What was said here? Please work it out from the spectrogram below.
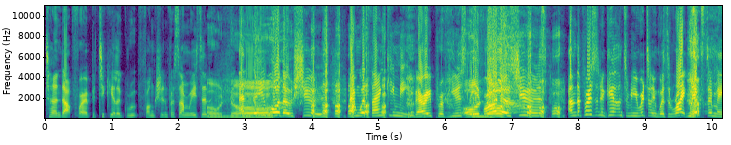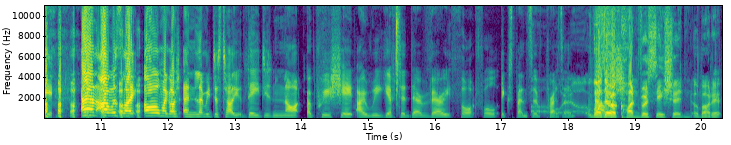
turned up for a particular group function for some reason. Oh, no. And they wore those shoes and were thanking me very profusely Oh, for no. those shoes. And the person who gave them to me originally was right next to me. And I was like, oh my gosh. And let me just tell you, they did not appreciate I regifted their very thoughtful, expensive oh, present. Was there a conversation about it?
